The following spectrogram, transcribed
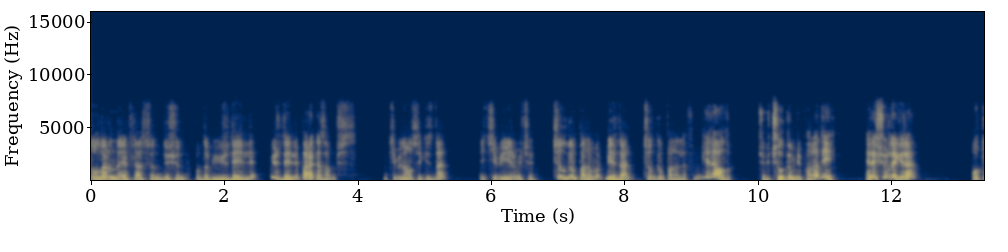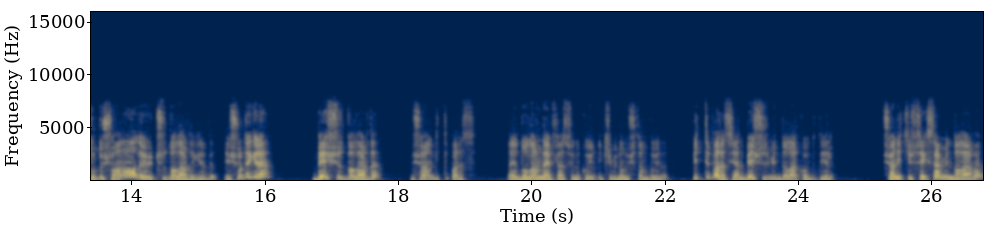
Doların da enflasyonu düşün burada bir %50. %50 para kazanmışız. 2018'den 2023'e. Çılgın paramı birden çılgın para lafımı geri aldım. Çünkü çılgın bir para değil. Hele şurada giren oturdu şu an ağlıyor. 300 dolarda girdi. E şurada giren 500 dolarda e şu an gitti parası. E doların da enflasyonu koyun 2013'ten bu yana. Bitti parası yani 500 bin dolar koydu diyelim. Şu an 280 bin dolar var.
